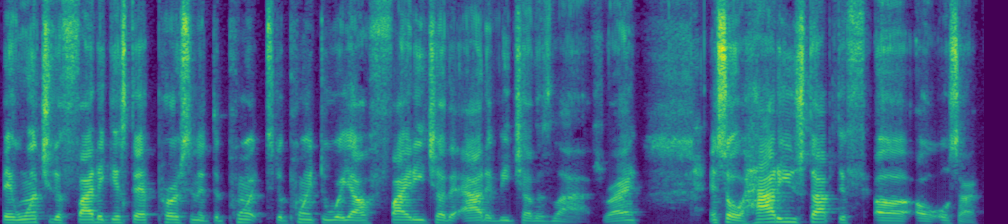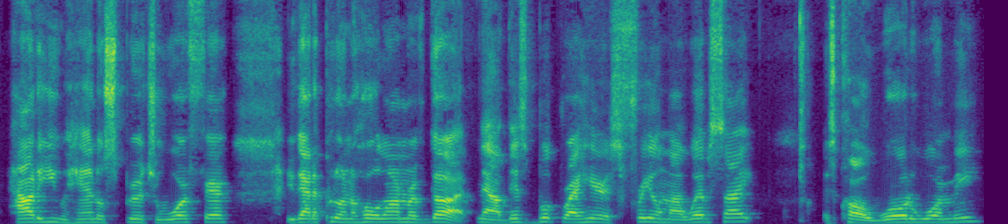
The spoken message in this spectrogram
They want you to fight against that person at the point to the point to where y'all fight each other out of each other's lives, right? And so, how do you stop the? Uh, oh, oh, sorry. How do you handle spiritual warfare? You got to put on the whole armor of God. Now, this book right here is free on my website. It's called World War Me.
